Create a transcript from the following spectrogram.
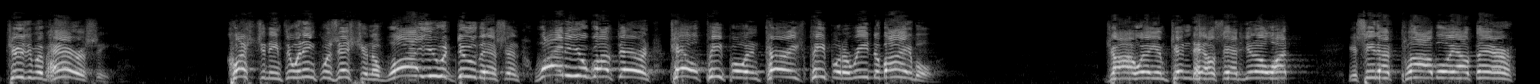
accuse him of heresy, question him through an inquisition of why you would do this and why do you go out there and tell people, encourage people to read the Bible. John William Tyndale said, you know what? You see that plowboy out there?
